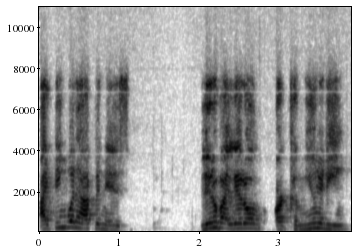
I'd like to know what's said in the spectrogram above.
I think what happened is little by little, our community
